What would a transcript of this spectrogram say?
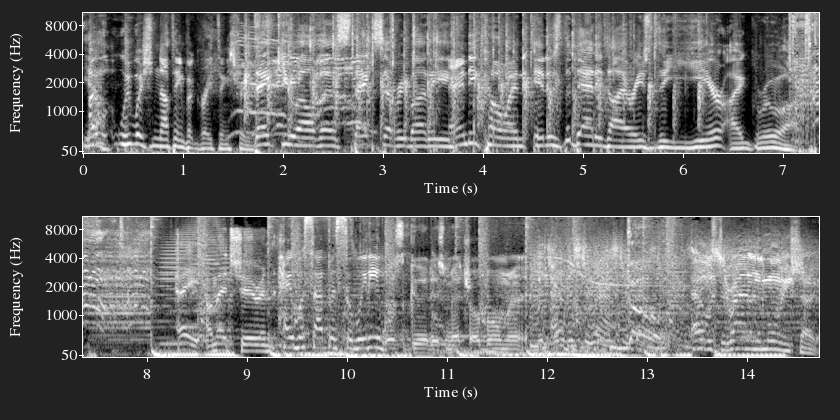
Yeah. I- we wish nothing but great things for you. Thank you, Elvis. Thanks, everybody. Andy Cohen, it is the Daddy Diaries, the year I grew up. Hey, I'm Ed Sheeran. Hey, what's up? It's Saweetie. What's good? It's Metro Boomin. Elvis Duran. Go. Elvis Duran in the morning show.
